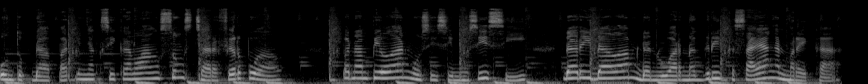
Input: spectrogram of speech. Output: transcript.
untuk dapat menyaksikan langsung secara virtual penampilan musisi-musisi dari dalam dan luar negeri kesayangan mereka.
